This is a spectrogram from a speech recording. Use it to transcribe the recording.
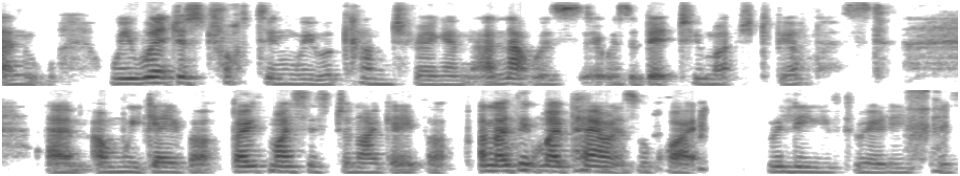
and we weren't just trotting, we were cantering, and, and that was it was a bit too much to be honest. Um, and we gave up. Both my sister and I gave up. And I think my parents were quite relieved really because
